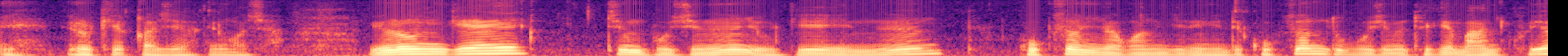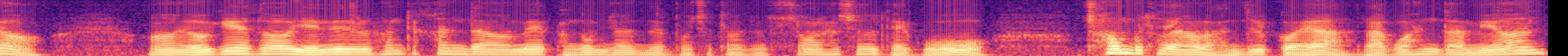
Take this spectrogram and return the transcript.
예, 이렇게까지 된 거죠. 이런 게 지금 보시는 여기에 있는 곡선이라고 하는 기능인데 곡선도 보시면 되게 많고요. 어, 여기에서 얘네를 선택한 다음에 방금 전에 보셨던 수정을 하셔도 되고 처음부터 내가 만들 거야 라고 한다면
